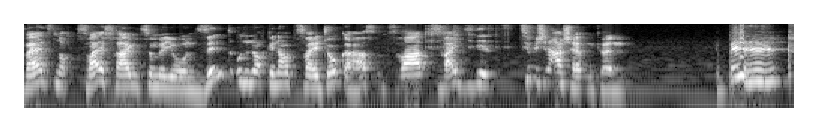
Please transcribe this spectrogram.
weil es noch zwei Fragen zur Million sind und du noch genau zwei Joker hast, und zwar zwei, die dir ziemlich in den Arsch retten können. Bild.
